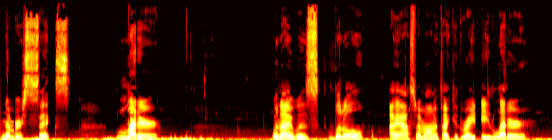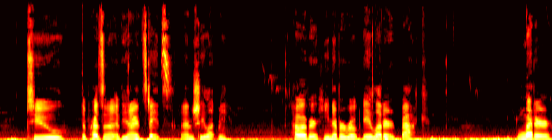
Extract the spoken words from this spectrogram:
Number six, letter. When I was little, I asked my mom if I could write a letter to the President of the United States, and she let me. However, he never wrote a letter back. Letter.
